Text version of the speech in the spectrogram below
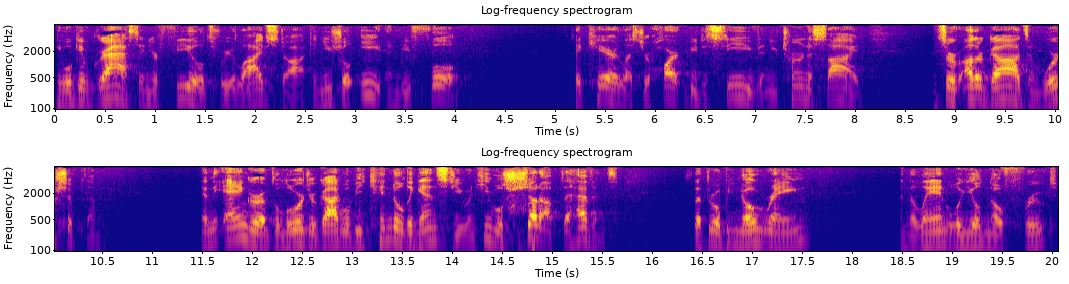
He will give grass in your fields for your livestock, and you shall eat and be full. Take care lest your heart be deceived and you turn aside and serve other gods and worship them. And the anger of the Lord your God will be kindled against you, and he will shut up the heavens so that there will be no rain, and the land will yield no fruit,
